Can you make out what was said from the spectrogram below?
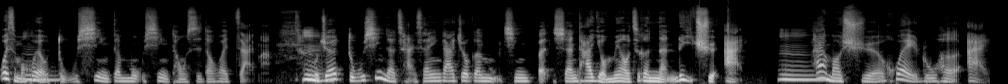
为什么会有毒性跟母性同时都会在嘛？我觉得毒性的产生应该就跟母亲本身她有没有这个能力去爱，嗯，她有没有学会如何爱，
